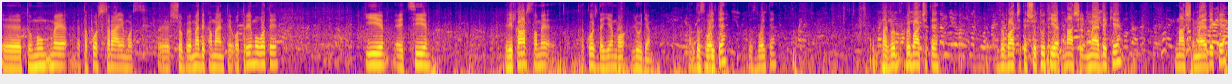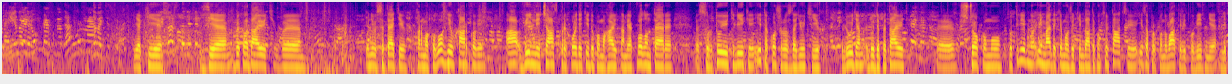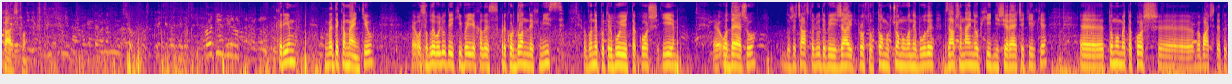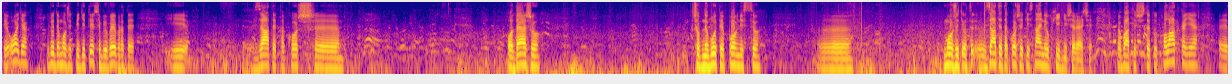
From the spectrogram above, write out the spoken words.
Е, Тому ми також стараємось, е, щоб медикаменти отримувати. І ці лікарства ми також даємо людям. Так, дозвольте. Дозвольте. Так, ви, ви бачите, ви бачите, що тут є наші медики, наші медики, які є, викладають в університеті фармакології в Харкові, а в вільний час приходять і допомагають нам як волонтери, сортують ліки і також роздають їх людям. Люди питають, що кому потрібно, і медики можуть їм дати консультацію і запропонувати відповідні лікарства. Крім медикаментів, е, особливо люди, які виїхали з прикордонних місць, вони потребують також і е, одежу. Дуже часто люди виїжджають просто в тому, в чому вони були, взявши найнеобхідніші речі тільки. Е, Тому ми також, е, ви бачите, тут є одяг, і люди можуть підійти собі вибрати і взяти також е, одежу, щоб не бути повністю можуть взяти також якісь найнеобхідніші речі. Ви бачите, тут палатка є,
